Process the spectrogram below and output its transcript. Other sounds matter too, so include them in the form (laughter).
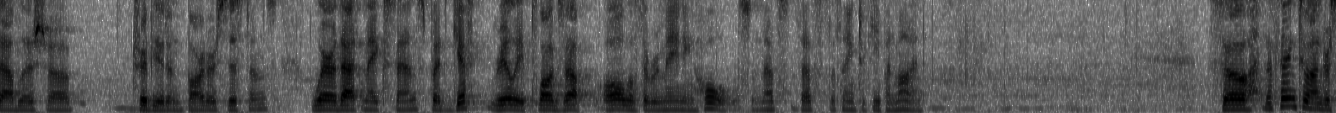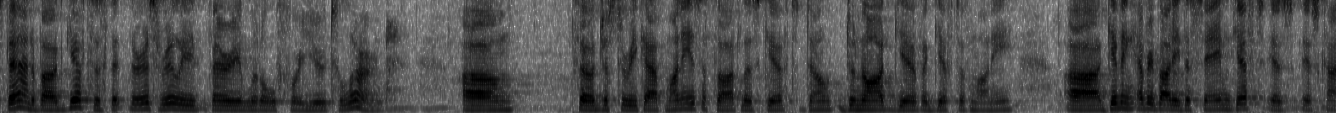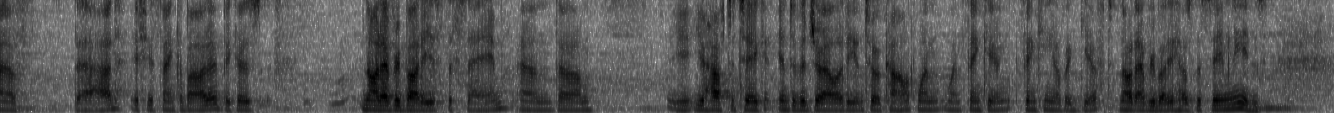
establish uh, tribute and barter systems where that makes sense, but gift really plugs up all of the remaining holes, and that's, that's the thing to keep in mind. So, the thing to understand about gifts is that there is really very little for you to learn. Um, so, just to recap, money is a thoughtless gift. Don't, do not give a gift of money. Uh, giving everybody the same gift is, is kind of bad if you think about it, because not everybody is the same. And um, you, you have to take individuality into account when, when thinking, thinking of a gift. Not everybody has the same needs.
